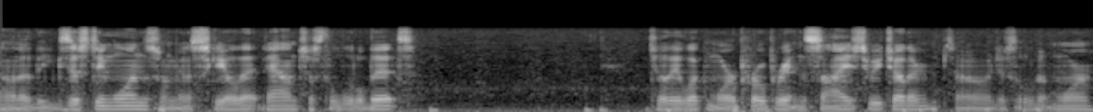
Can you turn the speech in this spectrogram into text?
uh, the existing ones. So I'm going to scale that down just a little bit until they look more appropriate in size to each other. So just a little bit more.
